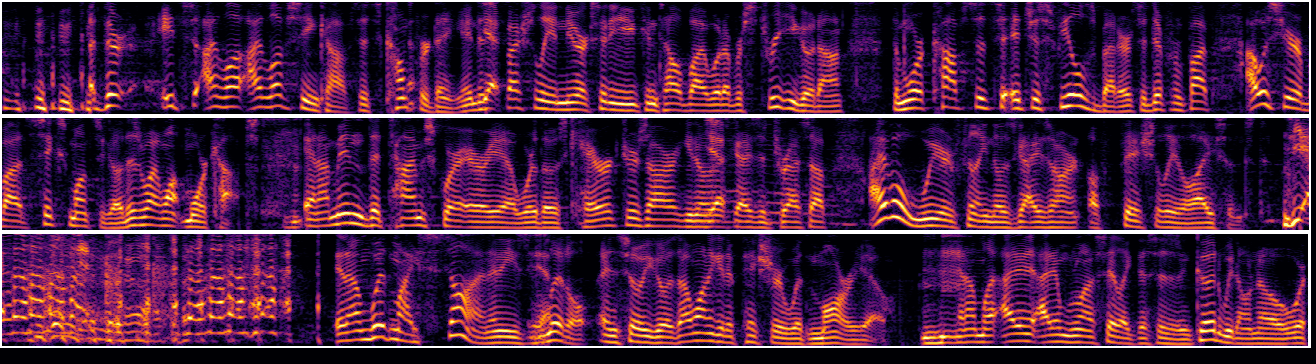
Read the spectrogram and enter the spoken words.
there, it's I love I love seeing cops. It's comforting, and Yes. especially in New York City, you can tell by whatever street you go down. The more cops, it's it just feels better. It's a different vibe. I was here about six months ago. This is why I want more cops, mm-hmm. and I'm in the Times Square area where those characters are. You know, Yes. those guys that dress up. I have a weird feeling those guys aren't officially licensed. Yes. And I'm with my son, and he's Yeah. little, and so he goes, "I want to get a picture with Mario." Mm-hmm. And I'm like, I didn't, I didn't want to say like this isn't good. We don't know where.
